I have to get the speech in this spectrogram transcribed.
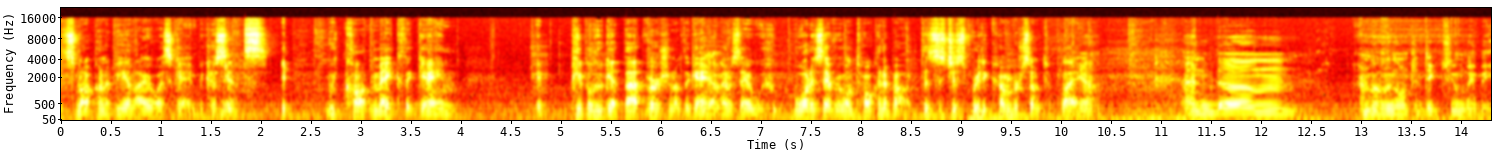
it's not going to be an iOS game because Yeah. it's it we can't make the game. It, people who get that version of the game Yeah. are going to say, "What is everyone talking about? This is just really cumbersome to play." Yeah. And um, and moving on to Dig Two maybe.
